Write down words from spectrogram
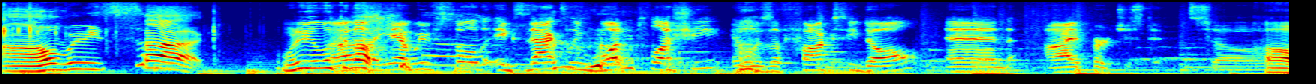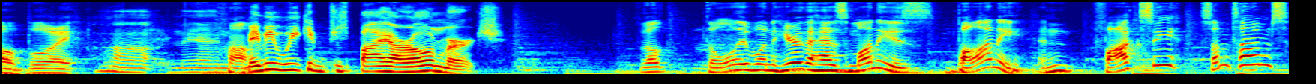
Oh, we suck. What are you looking Uh, up? yeah, we've sold exactly one plushie. It was a Foxy doll, and I purchased it. So. Oh boy. Oh man. Huh. Maybe we could just buy our own merch. Well, the only one here that has money is Bonnie and Foxy. Sometimes.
